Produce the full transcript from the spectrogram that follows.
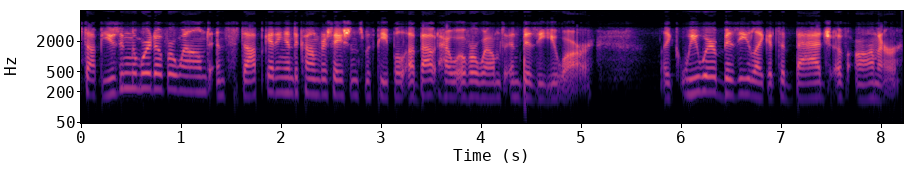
Stop using the word overwhelmed and stop getting into conversations with people about how overwhelmed and busy you are. Like we wear busy like it's a badge of honor.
